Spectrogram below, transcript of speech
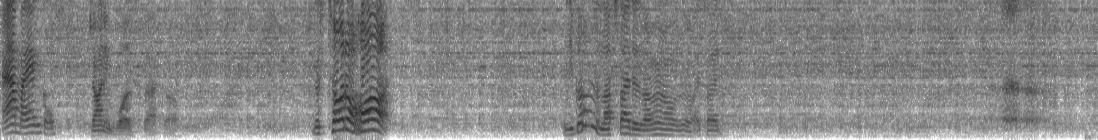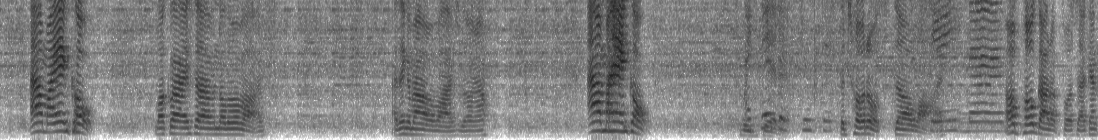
Ah, my ankles. Johnny was back up. This total hurts. Did you go over the left side or is I going over the right side? Ow, my ankles! Luckily, I still have another revive. I think I'm out of revives though now. Ow, my ankles! We I did it. that you did The turtle is still this alive. Game, man. Oh, Poe got up for a second.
